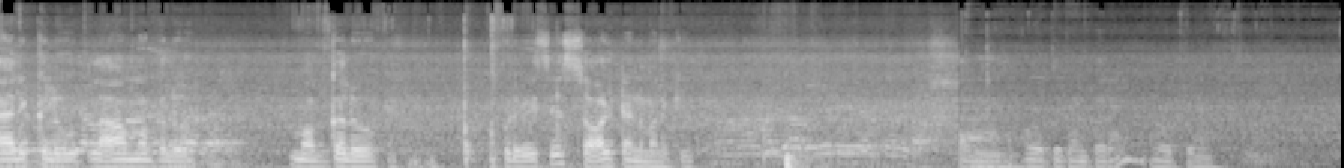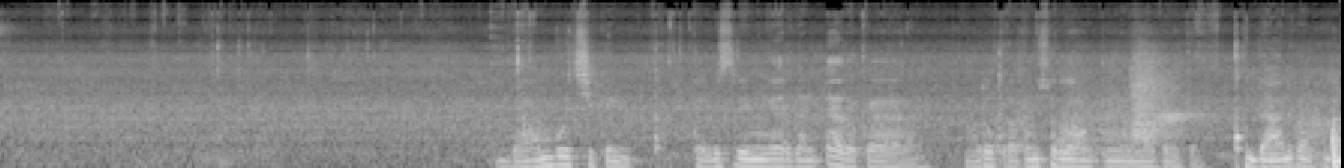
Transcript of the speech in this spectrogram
యాలికలు లావ మొగ్గలు. మొగ్గలు ఇప్పుడు వేసే సాల్ట్ అండి మనకి. ఓకే అంటారా ఓకే. బాంబూ చికెన్ కళ్ళు శ్రీని గారిది అంటే అదొక మరో ప్రపంచంలో ఉంటుంది అన్నమాట ఇంకా దానికంటే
